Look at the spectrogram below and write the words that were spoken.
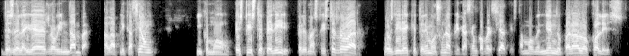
desde la idea de Robin Dunbar a la aplicación. Y como es triste pedir, pero es más triste robar, os diré que tenemos una aplicación comercial que estamos vendiendo para los coles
